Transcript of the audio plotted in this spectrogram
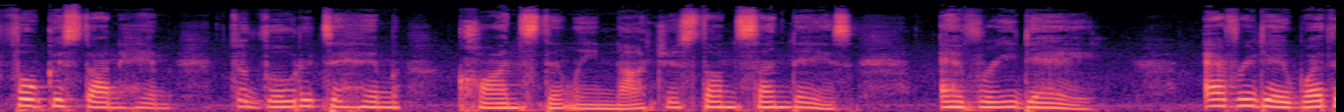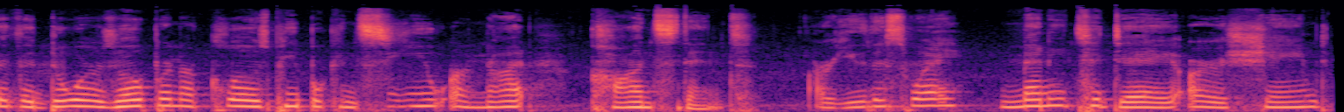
focused on Him, devoted to Him constantly, not just on Sundays, every day. Every day, whether the door is open or closed, people can see you or not, constant. Are you this way? Many today are ashamed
